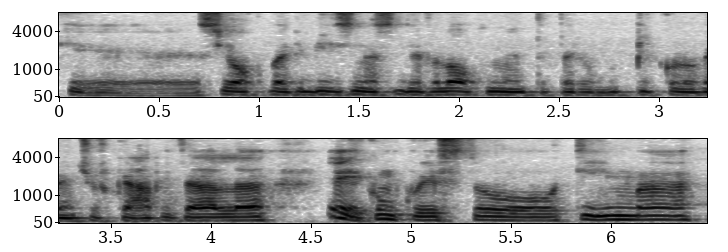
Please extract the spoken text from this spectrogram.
che si occupa di business development per un piccolo venture capital e con questo team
